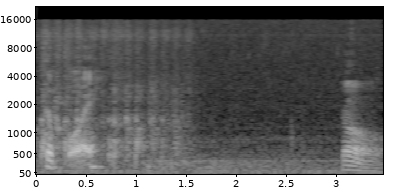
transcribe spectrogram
Good boy.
